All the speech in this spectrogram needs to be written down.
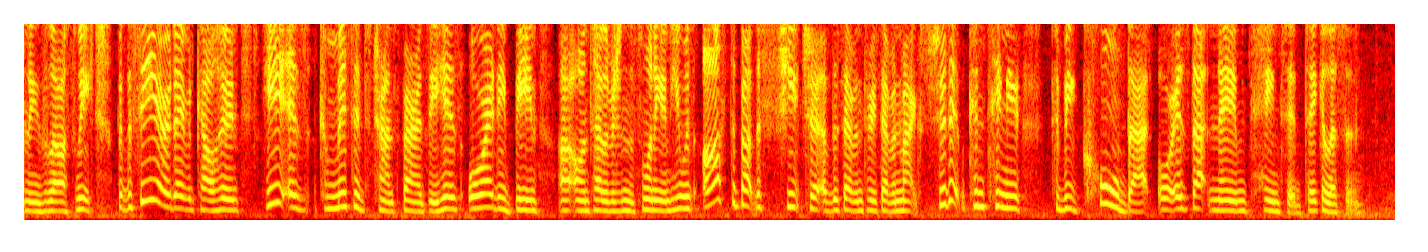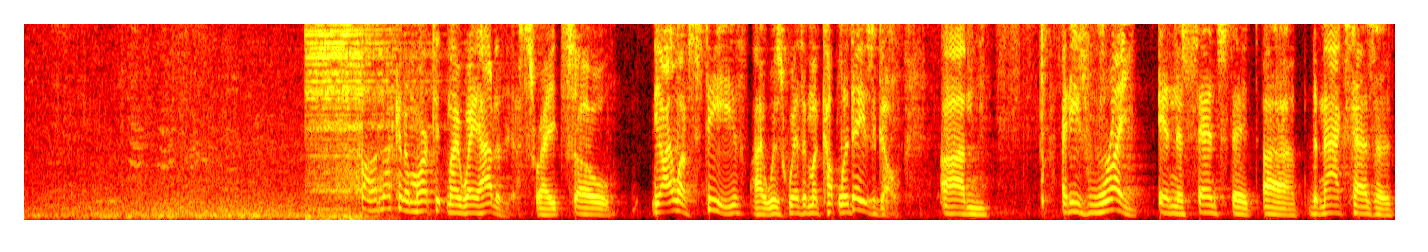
earnings last week. But the CEO, David Calhoun, he is committed to transparency. He has already been uh, on television this morning and he was asked about the future of the 737 MAX. Should it continue to be called that or is that name tainted? Take a listen. Well, I'm not going to market my way out of this, right? So, yeah, I love Steve. I was with him a couple of days ago. Um, and he's right in the sense that uh, the Max has a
